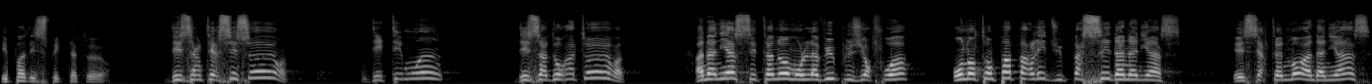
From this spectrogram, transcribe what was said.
et pas des spectateurs. Des intercesseurs, des témoins, des adorateurs. Ananias, c'est un homme, on l'a vu plusieurs fois, on n'entend pas parler du passé d'Ananias. Et certainement, Ananias,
